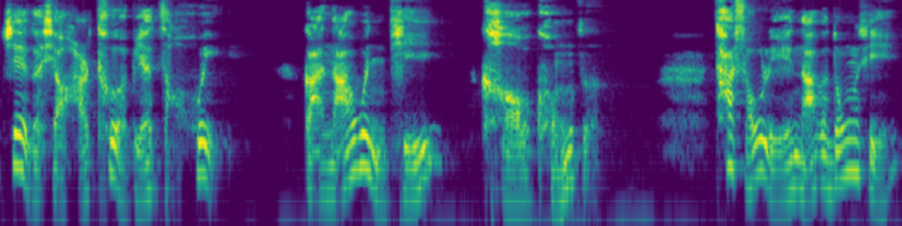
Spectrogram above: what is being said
这个小孩特别早会，敢拿问题考孔子。他手里拿个东西，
